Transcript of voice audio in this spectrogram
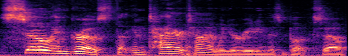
so engrossed the entire time when you're reading this book. So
